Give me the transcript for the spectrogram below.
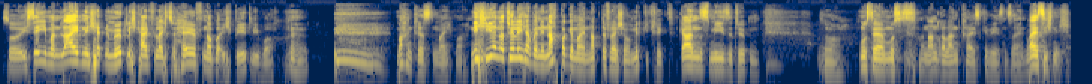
So, ich sehe jemanden leiden, ich hätte eine Möglichkeit vielleicht zu helfen, aber ich bete lieber. Machen Christen manchmal. Nicht hier natürlich, aber in den Nachbargemeinden habt ihr vielleicht schon mal mitgekriegt. Ganz miese Typen. So, muss der muss ein anderer Landkreis gewesen sein, weiß ich nicht.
